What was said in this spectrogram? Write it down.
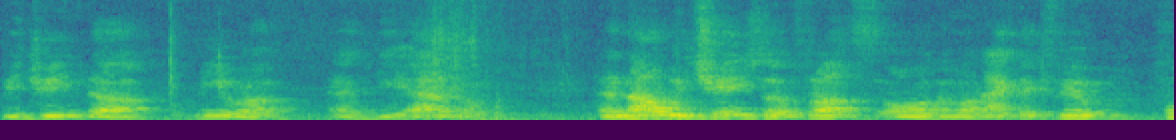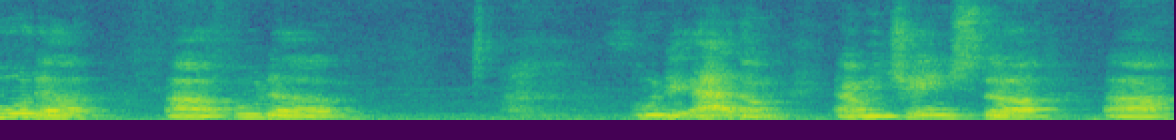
between the mirror and the atom. And now we change the flux or the magnetic field through the uh, through the through the atom, and we change the uh,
